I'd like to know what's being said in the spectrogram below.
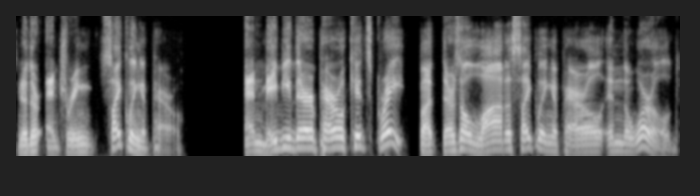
You know, they're entering cycling apparel, and maybe their apparel kit's great, but there's a lot of cycling apparel in the world.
